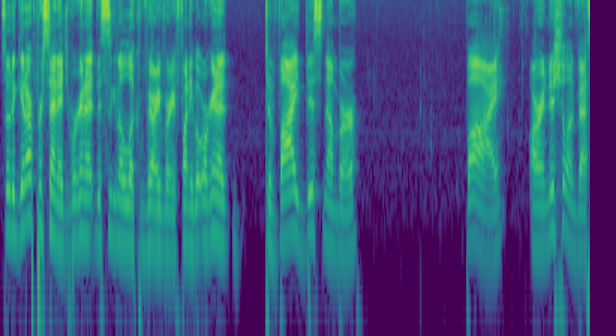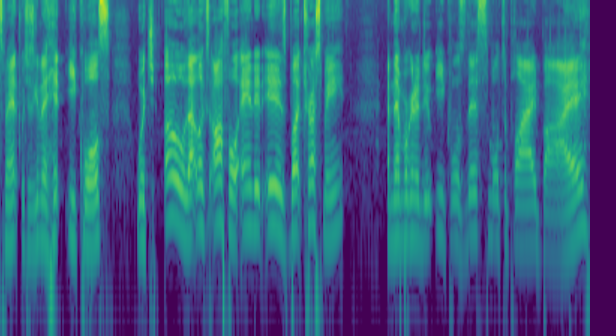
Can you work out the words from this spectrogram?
So to get our percentage, we're to, this is to look very, very funny, but we're to divide this number by our initial investment, which is to hit equals, which, oh, that looks awful, and it is, but trust me. And then we're to do equals this multiplied by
